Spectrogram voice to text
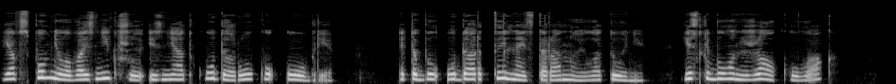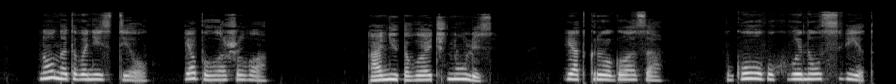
Я вспомнила возникшую из ниоткуда руку Обри. Это был удар тыльной стороной ладони. Если бы он сжал кулак... Но он этого не сделал. Я была жива. Они-то вы очнулись. Я открыла глаза. В голову хлынул свет.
